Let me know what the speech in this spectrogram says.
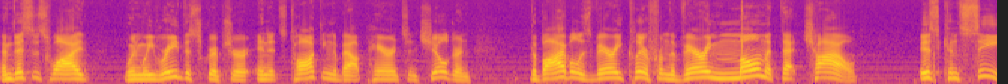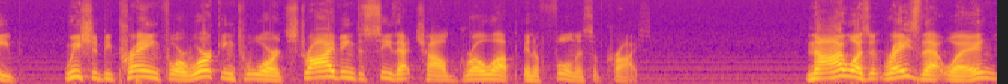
And this is why when we read the scripture and it's talking about parents and children, the Bible is very clear. From the very moment that child is conceived, we should be praying for, working toward, striving to see that child grow up in a fullness of Christ. Now, I wasn't raised that way.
